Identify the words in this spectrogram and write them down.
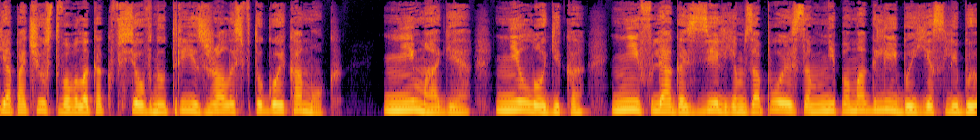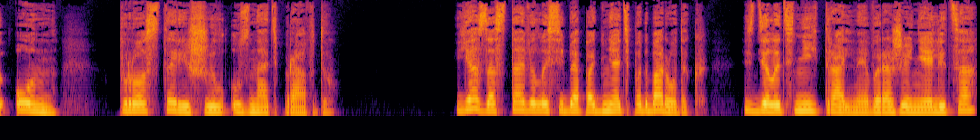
Я почувствовала, как все внутри сжалось в тугой комок. Ни магия, ни логика, ни фляга с зельем за поясом не помогли бы, если бы он просто решил узнать правду. Я заставила себя поднять подбородок, сделать нейтральное выражение лица,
